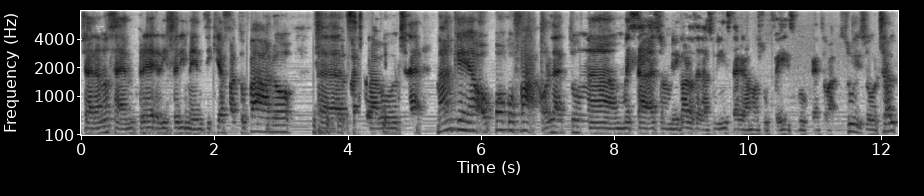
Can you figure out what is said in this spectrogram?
c'erano sempre riferimenti chi ha fatto palo, eh, faccio la voce, ma anche oh, poco fa ho letto una, un messaggio, adesso non mi ricordo se era su Instagram o su Facebook, insomma sui social,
